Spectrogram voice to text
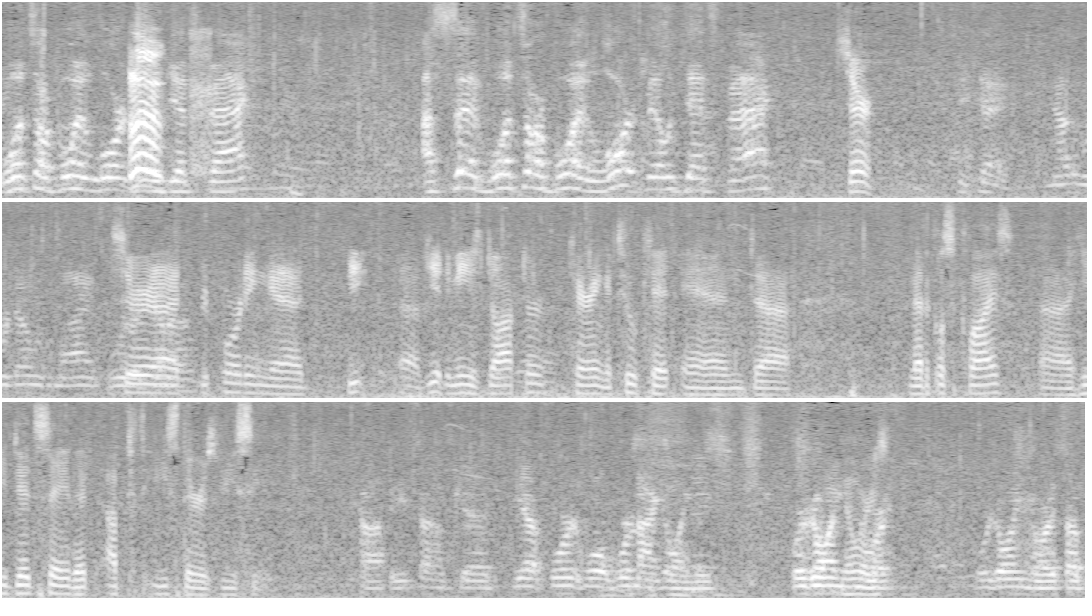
Once our boy Lord Bill gets back, I said, once our boy Lord Bill gets back, Sir, TK, now that we're done with mines, we're sir, uh, gonna- reporting uh, v- uh, Vietnamese doctor carrying a toolkit and uh, medical supplies. Uh, he did say that up to the east there is VC. Copy. Sounds good. Yep. We're well. We're not going east. We're going No north. worries. We're going north up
